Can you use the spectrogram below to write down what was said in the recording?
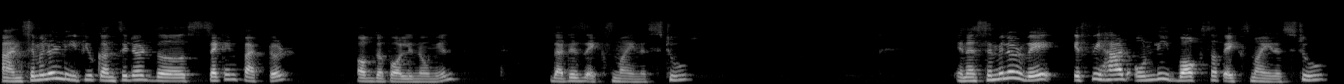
And similarly, if you consider the second factor of the polynomial, that is x minus 2, in a similar way, if we had only box of x minus 2,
